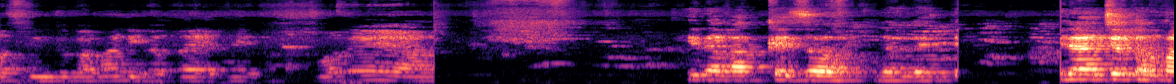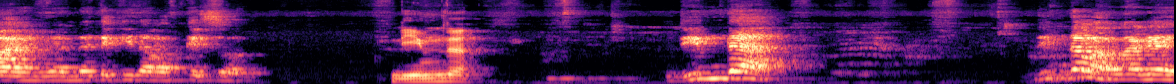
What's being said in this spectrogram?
আছে কিন্তু পানি খাইতাম পরে কিদা ভাত খাইছ? কিদা আছে তোর মা এমনিতে কিদা ভাত খাইছ। ডিম দা। ডিম দা। ডিম দা ভালো লাগে।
